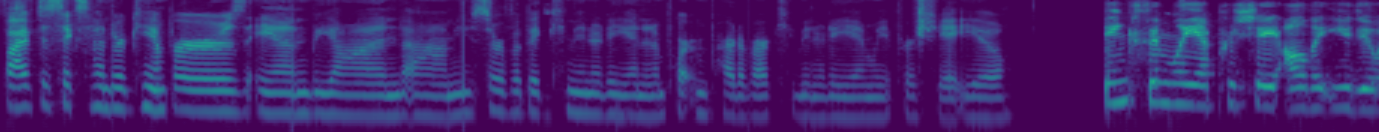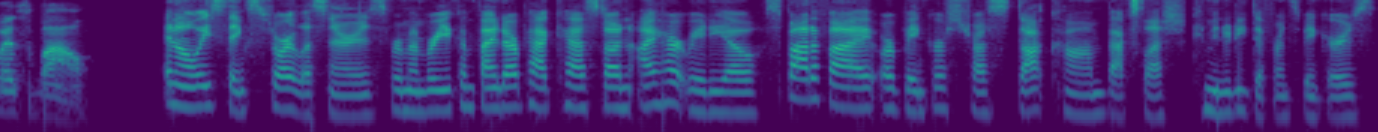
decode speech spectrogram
five to 600 campers and beyond. Um, you serve a big community and an important part of our community, and we appreciate you. Thanks, Emily. I appreciate all that you do as well. And always thanks to our listeners. Remember, you can find our podcast on iHeartRadio, Spotify, or bankerstrust.com backslash community difference makers.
